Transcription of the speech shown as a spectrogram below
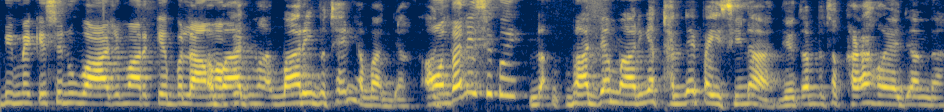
ਵੀ ਮੈਂ ਕਿਸੇ ਨੂੰ ਆਵਾਜ਼ ਮਾਰ ਕੇ ਬੁਲਾਵਾਂ? ਆਵਾਜ਼ ਮਾਰ- ਮਾਰੀ ਬਥੇਰੀਆਂ ਬਾਜਾਂ ਆਉਂਦਾ ਨਹੀਂ ਸੀ ਕੋਈ? ਬਾਜਾਂ ਮਾਰੀਆਂ ਥੱਲੇ ਪਈ ਸੀ ਨਾ ਜੇ ਤਾਂ ਮੈਂ ਖੜਾ ਹੋਇਆ ਜਾਂਦਾ।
